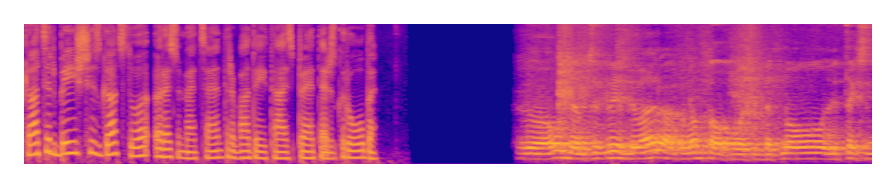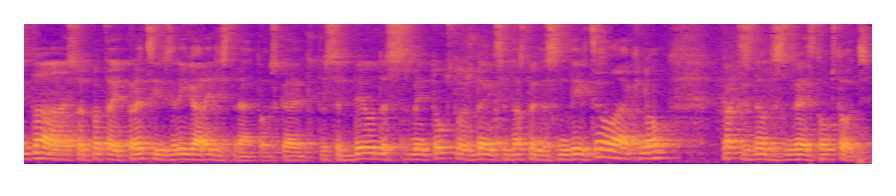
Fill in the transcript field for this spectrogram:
Kāds ir bijis šis gads, to rezumē centra vadītājs Pēters Grūbe. Uzņemts ir krietni vairāk un apkalpoti, bet, nu, teiksim tā, es varu pateikt precīzi Rīgā reģistrēto skaitu. Tas ir 20 982 cilvēki, nu, praktiski 21 tūkstoši.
